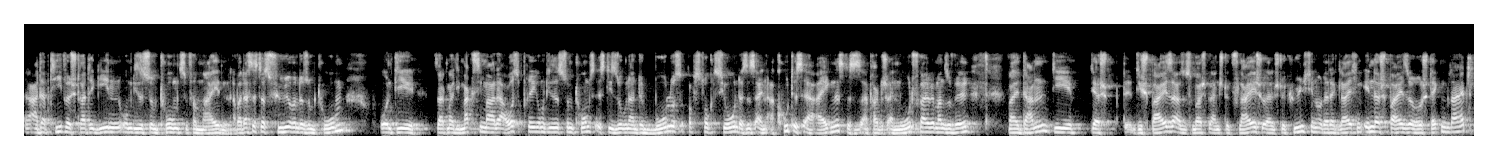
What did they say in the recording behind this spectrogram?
adaptive Strategien, um dieses Symptom zu vermeiden. Aber das ist das führende Symptom. Und die, sag mal, die maximale Ausprägung dieses Symptoms ist die sogenannte Bolusobstruktion. Das ist ein akutes Ereignis. Das ist praktisch ein Notfall, wenn man so will, weil dann die, der, die Speise, also zum Beispiel ein Stück Fleisch oder ein Stück Hühnchen oder dergleichen, in der Speiseröhre stecken bleibt.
